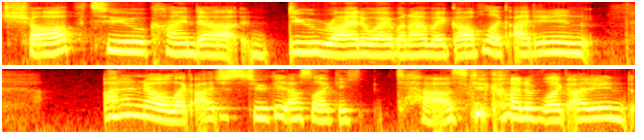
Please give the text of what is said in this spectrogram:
job to kind of do right away when I wake up. Like I didn't I don't know, like I just took it as like a task kind of like I didn't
